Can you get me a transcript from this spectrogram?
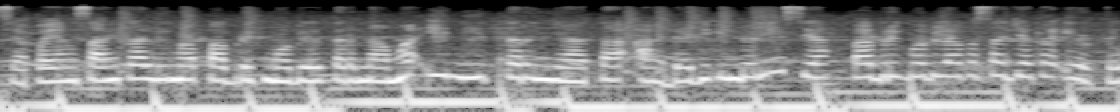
Siapa yang sangka lima pabrik mobil ternama ini ternyata ada di Indonesia. Pabrik mobil apa saja kah itu?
